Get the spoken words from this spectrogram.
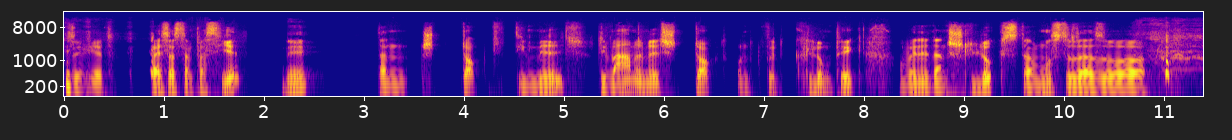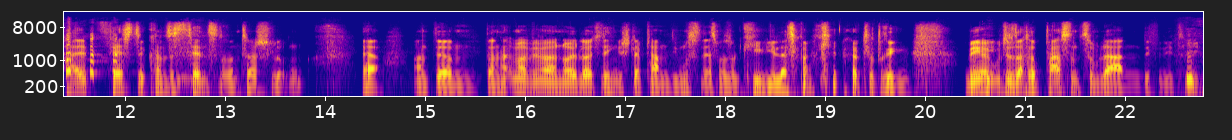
serviert. weißt du, was dann passiert? Nee? Dann stockt die Milch, die warme Milch stockt und wird klumpig. Und wenn du dann schluckst, dann musst du da so halbfeste Konsistenzen runterschlucken. Ja, und ähm, dann hat immer, wenn wir neue Leute dahin geschleppt haben, die mussten erstmal so ein Kiwi-Latte Macchiato trinken. Mega Okay. gute Sache, passend zum Laden, definitiv.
